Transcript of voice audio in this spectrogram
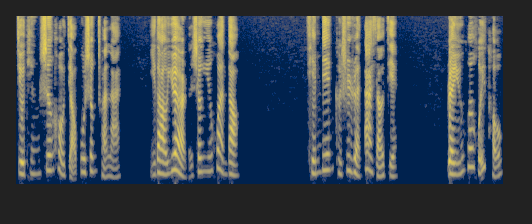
就听身后脚步声传来，一道悦耳的声音唤道。前边可是阮大小姐？阮云欢回头，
